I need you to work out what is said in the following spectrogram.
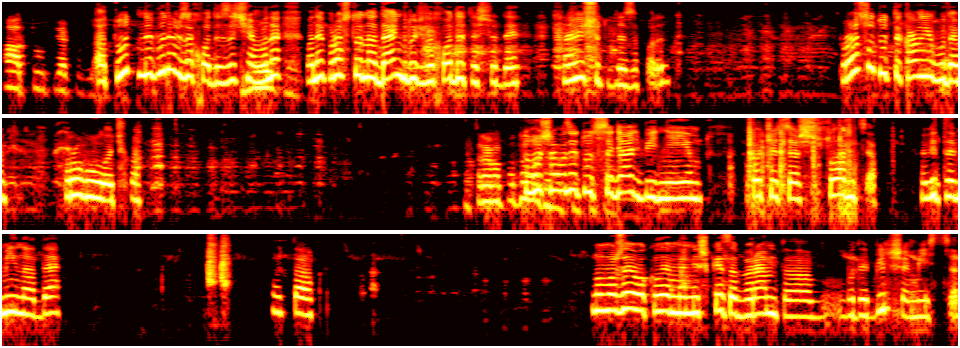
А тут як тут? А тут не будемо заходити. Зачем? Вони, вони просто на день будуть виходити сюди. Навіщо туди заходити? Просто тут така в них буде прогулочка. Треба подумати. Тому що вони тут сидять, бідні, їм хочеться ж сонця, вітаміна Д. Отак. Ну, можливо, коли ми мішки заберемо, то буде більше місця.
